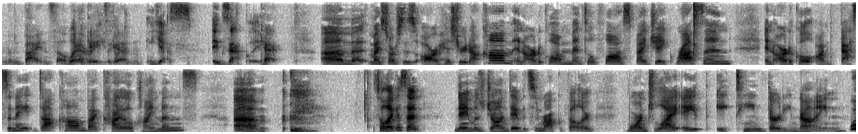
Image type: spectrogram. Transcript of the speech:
and then buy and sell Whatever Gates again. Yes, exactly. Okay. Um, my sources are history.com, an article on mental floss by Jake Rawson, an article on fascinate.com by Kyle Kleinmans. Um, so, like I said, name was John Davidson Rockefeller, born July 8th, 1839. Woo!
